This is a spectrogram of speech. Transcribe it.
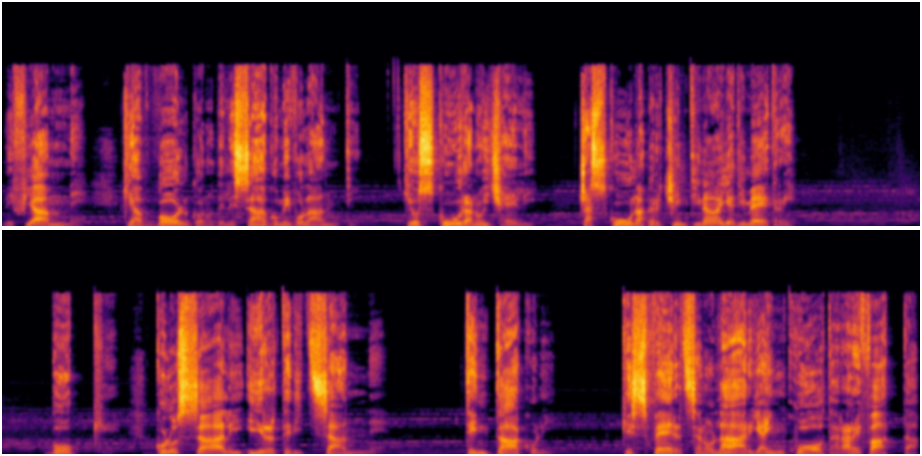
le fiamme che avvolgono delle sagome volanti, che oscurano i cieli, ciascuna per centinaia di metri. Bocche colossali irte di zanne, tentacoli che sferzano l'aria in quota rarefatta,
